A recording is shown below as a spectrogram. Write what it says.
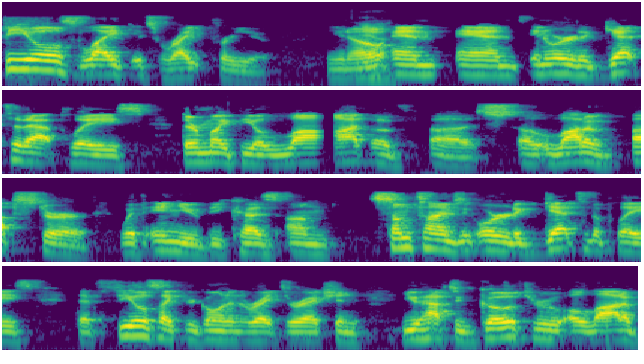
feels like it's right for you you know yeah. and and in order to get to that place there might be a lot of uh, a lot of upstir within you because um, sometimes in order to get to the place that feels like you're going in the right direction you have to go through a lot of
